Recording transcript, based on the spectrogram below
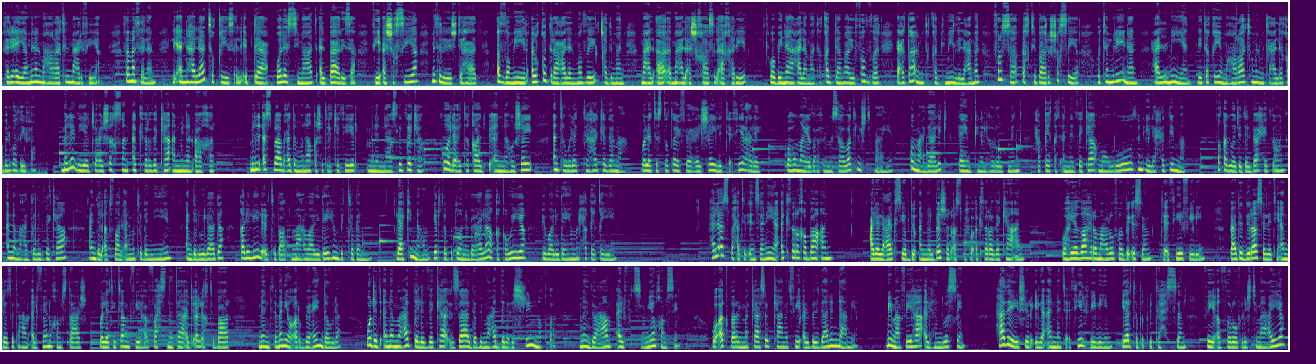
فرعية من المهارات المعرفية. فمثلا لأنها لا تقيس الإبداع ولا السمات البارزة في الشخصية مثل الاجتهاد الضمير القدرة على المضي قدما مع, مع الأشخاص الآخرين وبناء على ما تقدم يفضل إعطاء المتقدمين للعمل فرصة اختبار الشخصية وتمرينا علميا لتقييم مهاراتهم المتعلقة بالوظيفة ما الذي يجعل شخصا أكثر ذكاء من الآخر؟ من الأسباب عدم مناقشة الكثير من الناس للذكاء هو الاعتقاد بأنه شيء أنت ولدت هكذا معه ولا تستطيع فعل شيء للتأثير عليه وهو ما يضعف المساواة الاجتماعية. ومع ذلك لا يمكن الهروب من حقيقة أن الذكاء موروث إلى حد ما. فقد وجد الباحثون أن معدل الذكاء عند الأطفال المتبنيين عند الولادة قليلي الارتباط مع والديهم بالتبني. لكنهم يرتبطون بعلاقة قوية بوالديهم الحقيقيين. هل أصبحت الإنسانية أكثر غباء؟ على العكس يبدو أن البشر أصبحوا أكثر ذكاء وهي ظاهرة معروفة باسم تأثير فيلين. بعد الدراسة التي أنجزت عام 2015 والتي تم فيها فحص نتائج الاختبار من 48 دولة وجد أن معدل الذكاء زاد بمعدل 20 نقطة. منذ عام 1950 وأكبر المكاسب كانت في البلدان النامية بما فيها الهند والصين. هذا يشير إلى أن تأثير فيلين يرتبط بتحسن في الظروف الاجتماعية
